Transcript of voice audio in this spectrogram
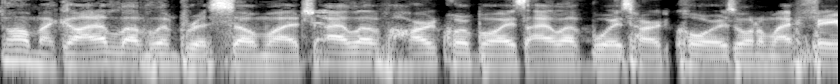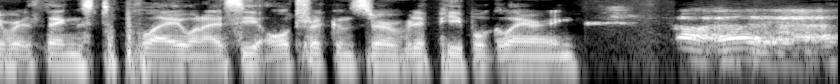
Oh my god, I love Limp Wrist so much. I love hardcore boys. I love boys hardcore is one of my favorite things to play when I see ultra conservative people glaring. Oh hell yeah!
